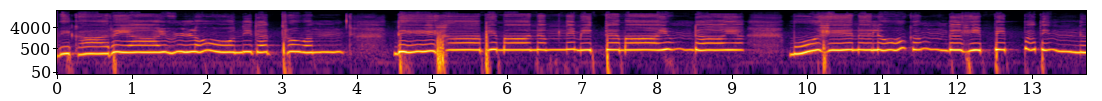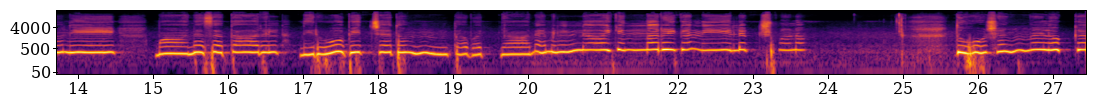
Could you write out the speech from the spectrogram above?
വികാരയായുള്ളോന്നിതധ്രുവം ദേഹാഭിമാനം നിമിത്തമായുണ്ടായ മോഹേന ലോകം ദഹിപ്പിപ്പതിന്നു നീ. മാനസതാരിൽ നിരൂപിച്ചതും തവ ജ്ഞാനമില്ലായെന്നറിക നീ ലക്ഷ്മണ ദോഷങ്ങളൊക്കെ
